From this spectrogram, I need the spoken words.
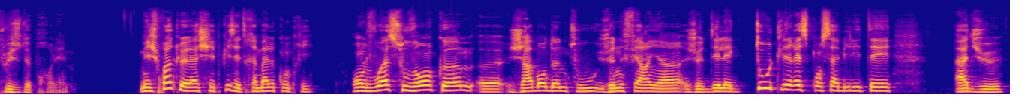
plus de problèmes. Mais je crois que le lâcher-prise est très mal compris. On le voit souvent comme euh, j'abandonne tout, je ne fais rien, je délègue toutes les responsabilités à Dieu,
